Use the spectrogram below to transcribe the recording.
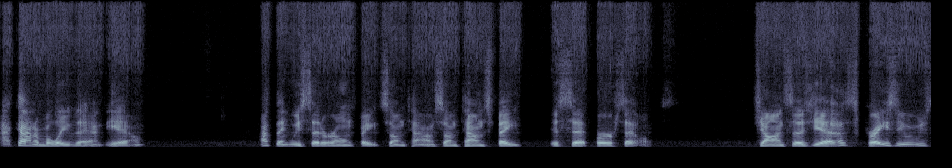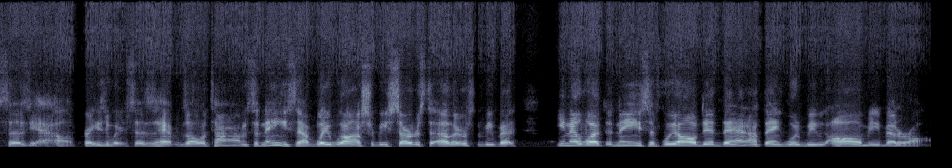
I kind of believe that. Yeah. I think we set our own fate sometimes. Sometimes fate is set for ourselves. John says yes. Crazy Witch says yeah. Crazy Witch says it happens all the time. Denise, I believe we all should be service to others to be better. You know what, Denise? If we all did that, I think we'd be all be better off.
